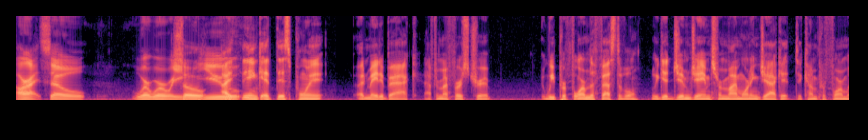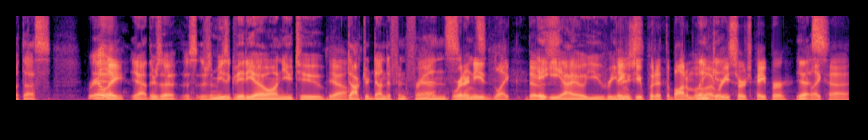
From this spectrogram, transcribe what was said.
All right, so where were we? So you, I think at this point, I'd made it back after my first trip. We perform the festival. We get Jim James from My Morning Jacket to come perform with us. Really. And, yeah, there's a there's, there's a music video on YouTube. Yeah. Dr. Dundiff and Yeah. Friends. We're gonna It's need like those A E I O U remix. things you put at the bottom Link of a it. research paper. Yes. Like uh,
